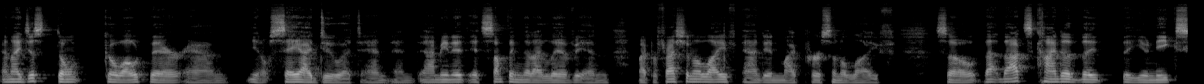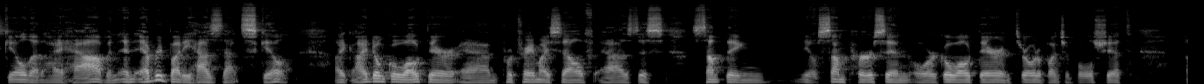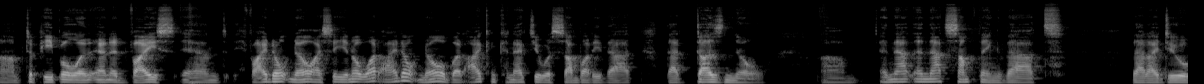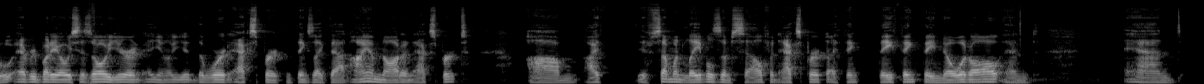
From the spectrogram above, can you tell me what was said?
and I just don't go out there and you know say I do it, and and I mean it, it's something that I live in my professional life and in my personal life. So that that's kind of the the unique skill that I have, and and everybody has that skill like I don't go out there and portray myself as this something, you know, some person or go out there and throw out a bunch of bullshit um, to people and, and, advice. And if I don't know, I say, you know what, I don't know, but I can connect you with somebody that that does know. Um, and that and that's something that that I do. Everybody always says, "Oh, you're an, you know the word expert and things like that." I am not an expert. Um, I if someone labels themselves an expert, I think they think they know it all, and and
